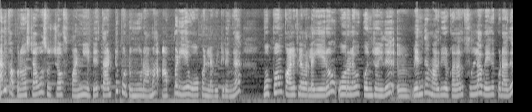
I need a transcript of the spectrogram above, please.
அதுக்கப்புறம் ஸ்டவ் சுவிட்ச் ஆஃப் பண்ணிவிட்டு தட்டு போட்டு மூடாமல் அப்படியே ஓப்பனில் விட்டுடுங்க. உப்பும் காலிஃப்ளவரில் ஏறும். ஓரளவு கொஞ்சம் இது வெந்த மாதிரி இருக்கும். அதாவது ஃபுல்லாக வேகக்கூடாது.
